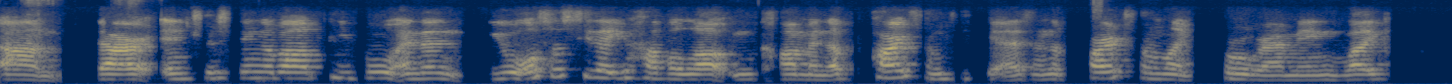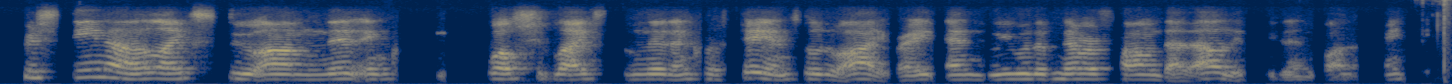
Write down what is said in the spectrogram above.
um, that are interesting about people, and then you also see that you have a lot in common apart from TKS and apart from like programming. Like Christina likes to um knit and well, she likes to knit and crochet, and so do I, right? And we would have never found that out if we didn't want to make it.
